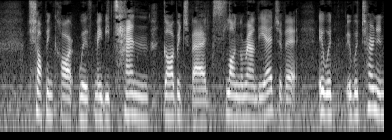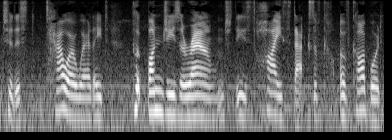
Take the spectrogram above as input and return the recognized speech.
shopping cart with maybe 10 garbage bags slung around the edge of it, it would, it would turn into this tower where they'd put bungees around these high stacks of, of cardboard.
